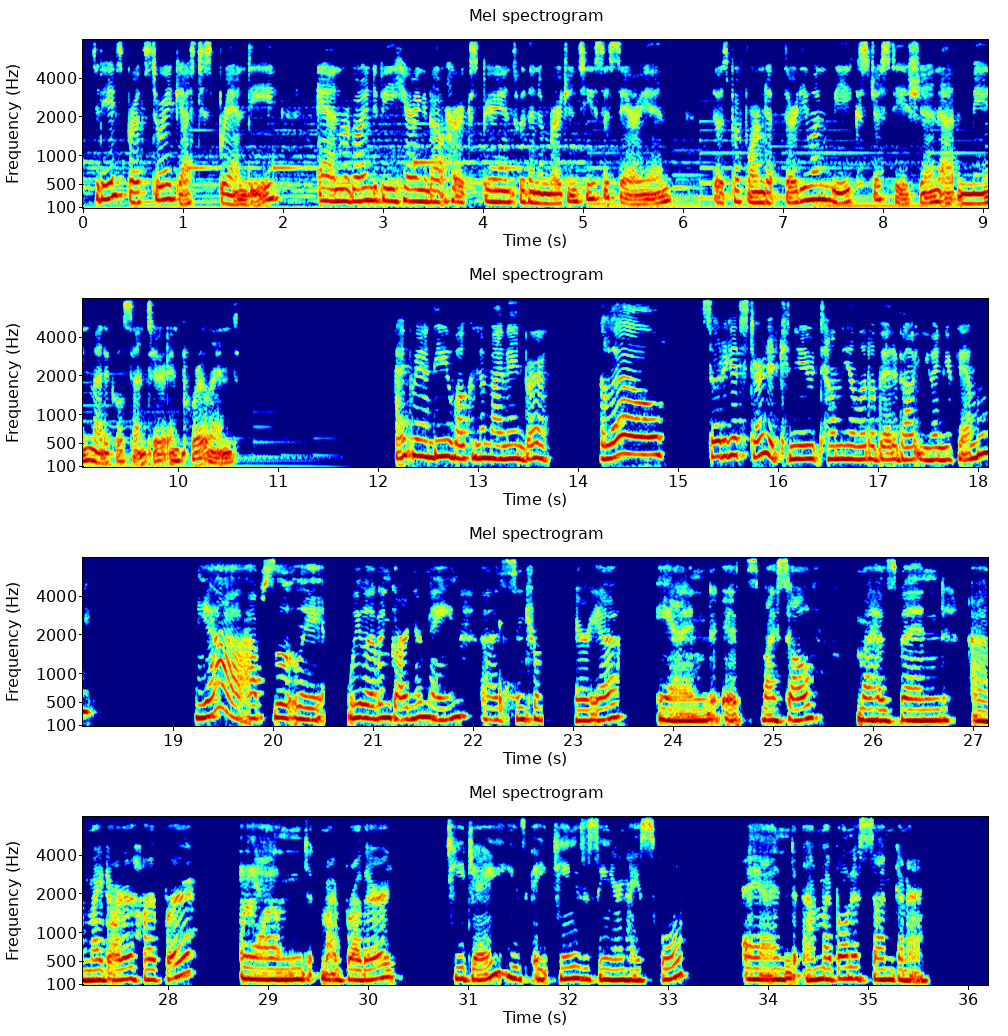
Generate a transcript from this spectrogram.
Today's birth story guest is Brandi, and we're going to be hearing about her experience with an emergency cesarean that was performed at 31 weeks gestation at Maine Medical Center in Portland. Hi, Brandi. Welcome to My Maine Birth. Hello. So, to get started, can you tell me a little bit about you and your family? Yeah, absolutely. We live in Gardiner, Maine, a central area and it's myself, my husband, uh, my daughter Harper, and my brother TJ. He's 18. He's a senior in high school, and uh, my bonus son Gunnar.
